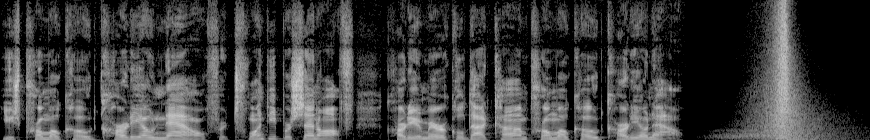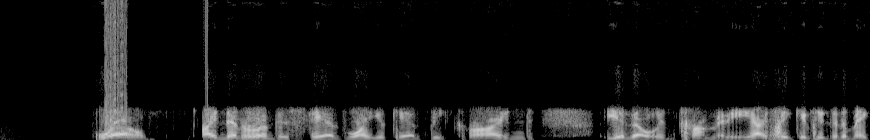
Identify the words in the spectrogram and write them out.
use promo code Cardio Now for 20% off. CardioMiracle.com, promo code Cardio Now. Well, I never understand why you can't be kind, you know, in comedy. I think if you're going to make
